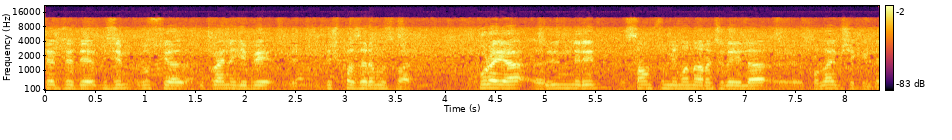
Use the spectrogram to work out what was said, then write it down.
Sebzede bizim Rusya, Ukrayna gibi e, dış pazarımız var. Buraya ürünlerin Samsun limanı aracılığıyla kolay bir şekilde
